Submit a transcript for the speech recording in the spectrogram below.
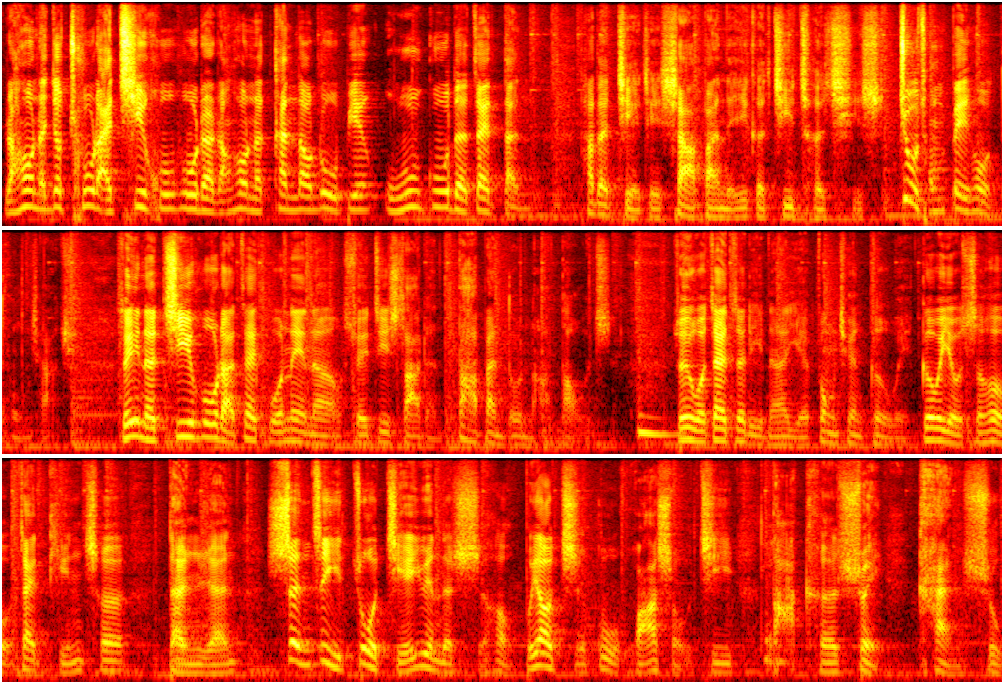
然后呢就出来气呼呼的，然后呢看到路边无辜的在等他的姐姐下班的一个机车骑士，就从背后捅下去。所以呢，几乎呢在国内呢，随机杀人大半都拿刀子。嗯，所以我在这里呢也奉劝各位，各位有时候在停车。等人，甚至于做捷运的时候，不要只顾划手机、打瞌睡、看书。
